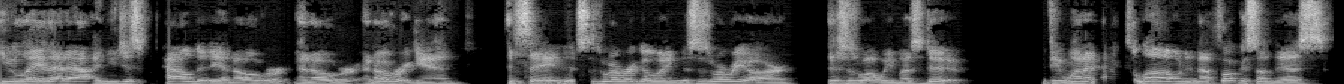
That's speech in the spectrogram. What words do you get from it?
You lay that out and you just pound it in over and over and over again and say, mm-hmm. this is where we're going. This is where we are. This is what we must do. If you want to act alone and not focus on this,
